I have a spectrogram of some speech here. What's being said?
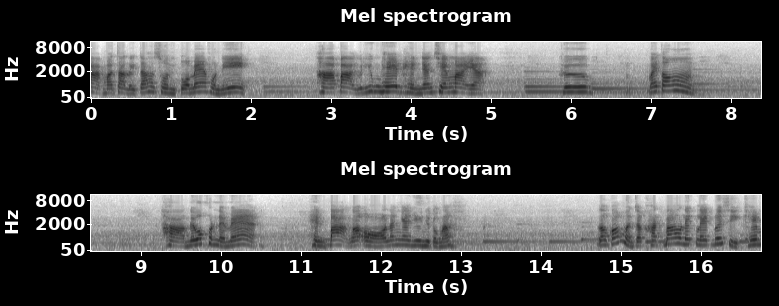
ปากมาจัดเลยจ้าส่วนตัวแม่ฝนนี่ทาปากอยู่ที่กรุงเทพเห็นยันเชียงใหม่อะ่ะ คือไม่ต้อง ถามเลยว่าคนไหนแม่ เห็นปากแล้วอ๋อนั่นไงยืนอยู่ตรงนั้น เราก็เหมือนจะคัดเบ้าเล็ก ๆ ด้วยสีเข้ม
